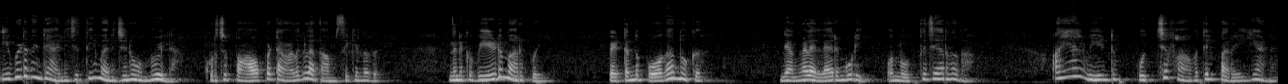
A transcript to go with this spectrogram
ഇവിടെ നിന്റെ അനുജത്തെയും അനുജനും ഒന്നുമില്ല. കുറച്ച് പാവപ്പെട്ട ആളുകളാണ് താമസിക്കുന്നത്. നിനക്ക് വീട് മാറിപ്പോയി. പെട്ടെന്ന് പോകാൻ നോക്ക്. ഞങ്ങളെല്ലാവരും കൂടി ഒന്ന് ഒത്തുചേർന്നതാ. അയാൾ വീണ്ടും ഉച്ചഭാവത്തിൽ പറയുകയാണ്.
